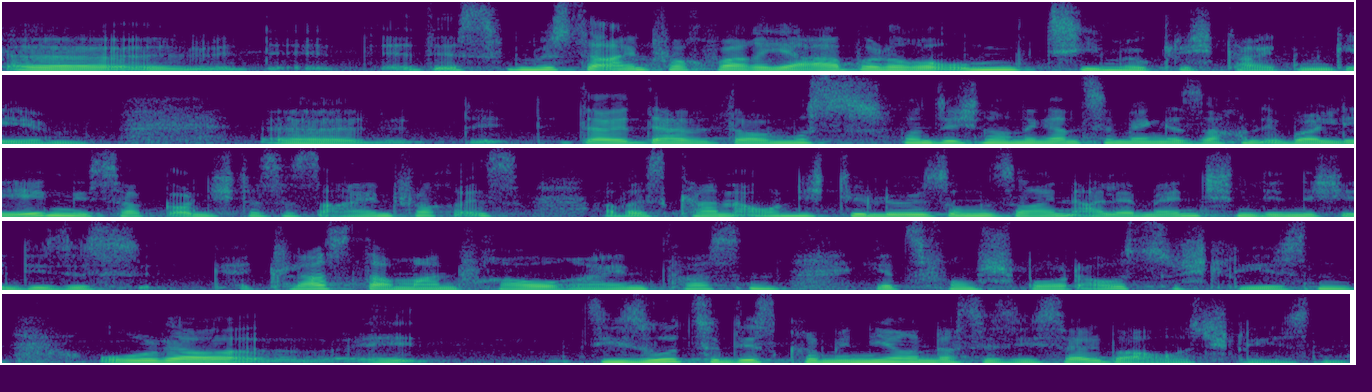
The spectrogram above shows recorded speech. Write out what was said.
Äh, es müsste einfach variablere Umziehmöglichkeiten geben. Äh, da, da, da, muss man sich noch eine ganze Menge Sachen überlegen. Ich sage auch nicht, dass es einfach ist, aber es kann auch nicht die Lösung sein, alle Menschen, die nicht in dieses Cluster Mann-Frau reinpassen, jetzt vom Sport auszuschließen oder äh, sie so zu diskriminieren, dass sie sich selber ausschließen.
